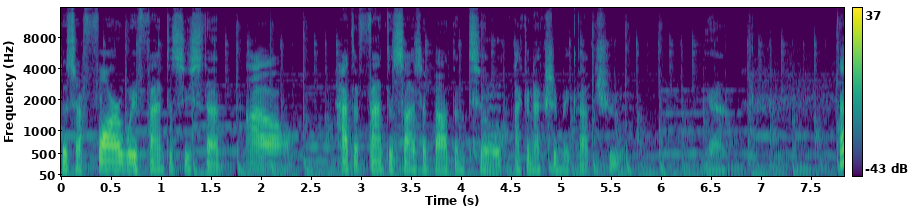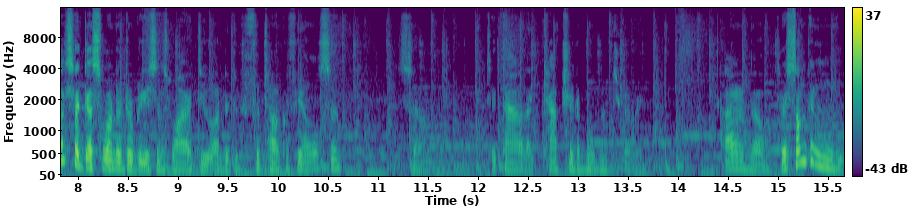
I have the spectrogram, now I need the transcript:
Those are faraway fantasies that I'll have to fantasize about until I can actually make that true. Yeah. That's I guess one of the reasons why I do want to do photography also. So to kind of like capture the moments really. I don't know. There's something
